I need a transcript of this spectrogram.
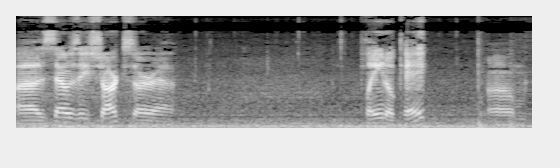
Uh, the San Jose Sharks are uh, playing okay. Um,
